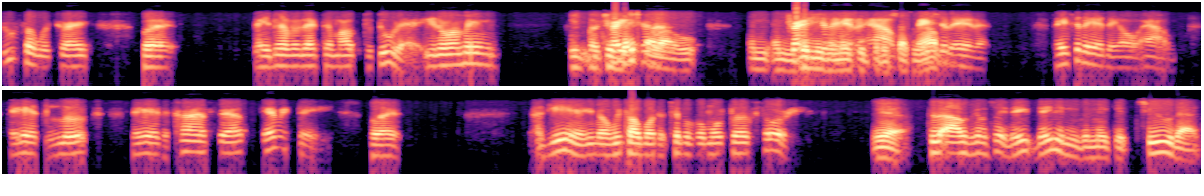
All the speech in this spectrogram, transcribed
do something with Trey, but they never let them out to do that. You know what I mean? But Trey fell out and, and Trey should have had an album. They should have had a. They should have had their own album. They had the look, they had the concept, everything. But again, you know, we talk about the typical Mo Thug story. Yeah, because I was gonna say they they didn't even make it to that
